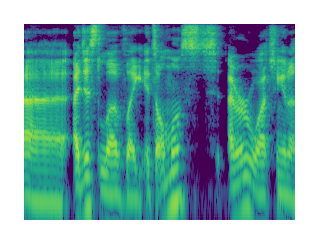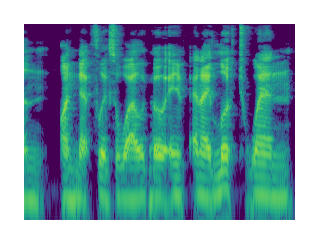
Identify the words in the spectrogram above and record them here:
uh, I just love like it's almost I remember watching it on on Netflix a while ago and, and I looked when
